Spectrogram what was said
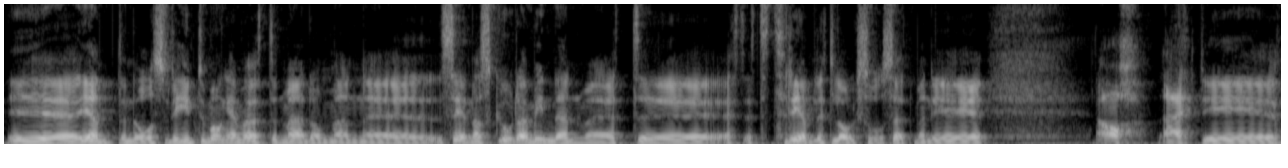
i eh, egentligen då. Så det är inte många möten med dem men senast goda minnen med ett, ett, ett trevligt lag så sett. Men det är, ja, nej det är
